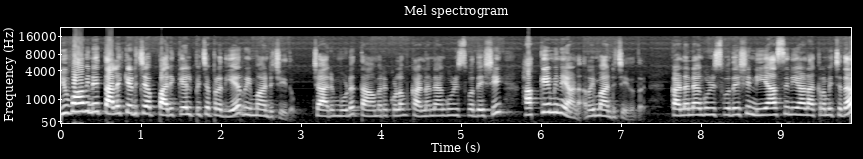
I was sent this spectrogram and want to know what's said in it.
യുവാവിനെ തലക്കടിച്ച് പരിക്കേൽപ്പിച്ച പ്രതിയെ റിമാൻഡ് ചെയ്തു. ചാരുമൂട് താമരക്കുളം കണ്ണനാങ്കുഴി സ്വദേശി ഹക്കീമിനെയാണ് റിമാൻഡ് ചെയ്തത്. കണ്ണനാങ്കുഴി സ്വദേശി നിയാസിനെയാണ് ആക്രമിച്ചത്.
